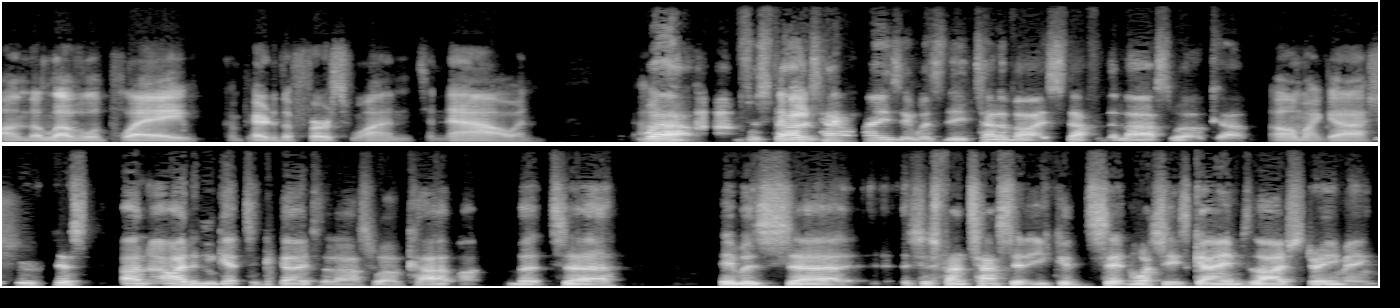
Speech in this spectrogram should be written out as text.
on the level of play compared to the first one to now? And well, for starters, how amazing was the televised stuff at the last World Cup? oh my gosh, just and I didn't get to go to the last World Cup, but uh, it was uh, it's just fantastic. that You could sit and watch these games live streaming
